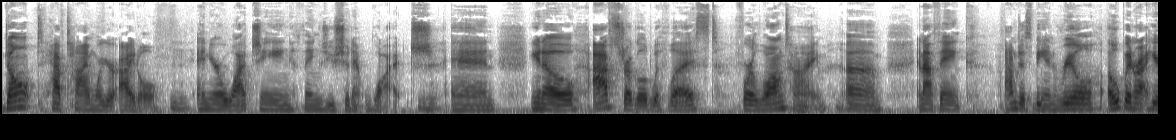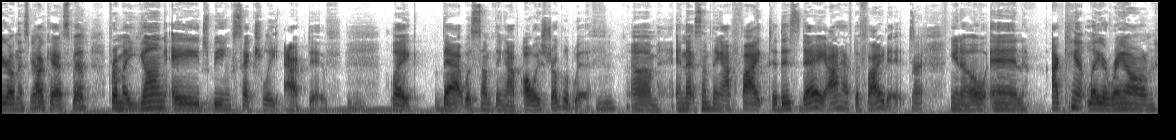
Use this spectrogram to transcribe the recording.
don't have time where you're idle Mm-hmm. and you're watching things you shouldn't watch and you know i've struggled with lust for a long time Mm-hmm. um, and i think i'm just being real open right here on this Yeah, podcast but yeah. from a young age being sexually active Mm-hmm. like that was something i've always struggled with Mm-hmm. um, and that's something i fight to this day i have to fight it Right. you know and i can't lay around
